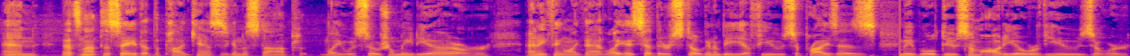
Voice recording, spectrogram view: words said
and that's not to say that the podcast is going to stop, like with social media or anything like that. Like I said, there's still going to be a few surprises. Maybe we'll do some audio reviews or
